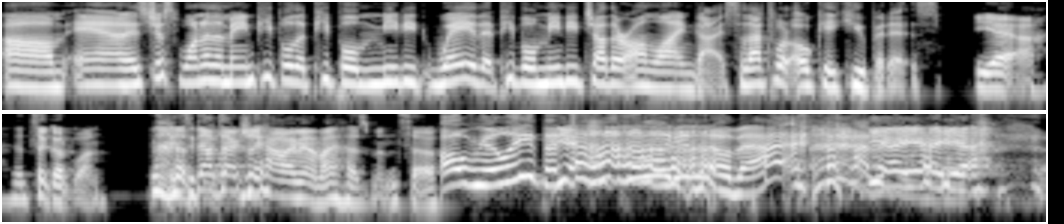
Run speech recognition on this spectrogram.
Um, and it's just one of the main people that people meet, e- way that people meet each other online, guys. So that's what OKCupid is. Yeah, that's a good one. That's good actually how I met my husband. So. Oh, really? That's Yeah. so cool. I didn't know that. yeah, yeah, That's yeah.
